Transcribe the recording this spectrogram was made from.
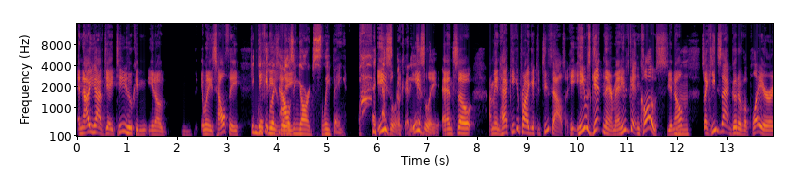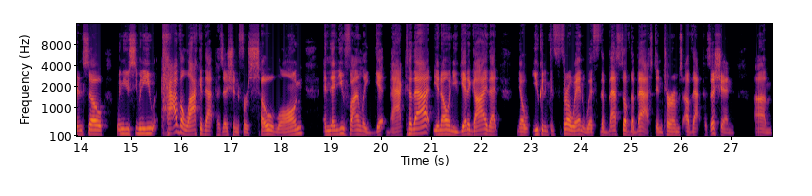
And now you have JT who can, you know, when he's healthy, he, he can a thousand yards sleeping easily, so easily. And so, I mean, heck, he could probably get to two thousand. He he was getting there, man. He was getting close. You know, mm-hmm. it's like he's that good of a player. And so when you see when you have a lack of that position for so long, and then you finally get back to that, you know, and you get a guy that you know you can throw in with the best of the best in terms of that position. Um,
